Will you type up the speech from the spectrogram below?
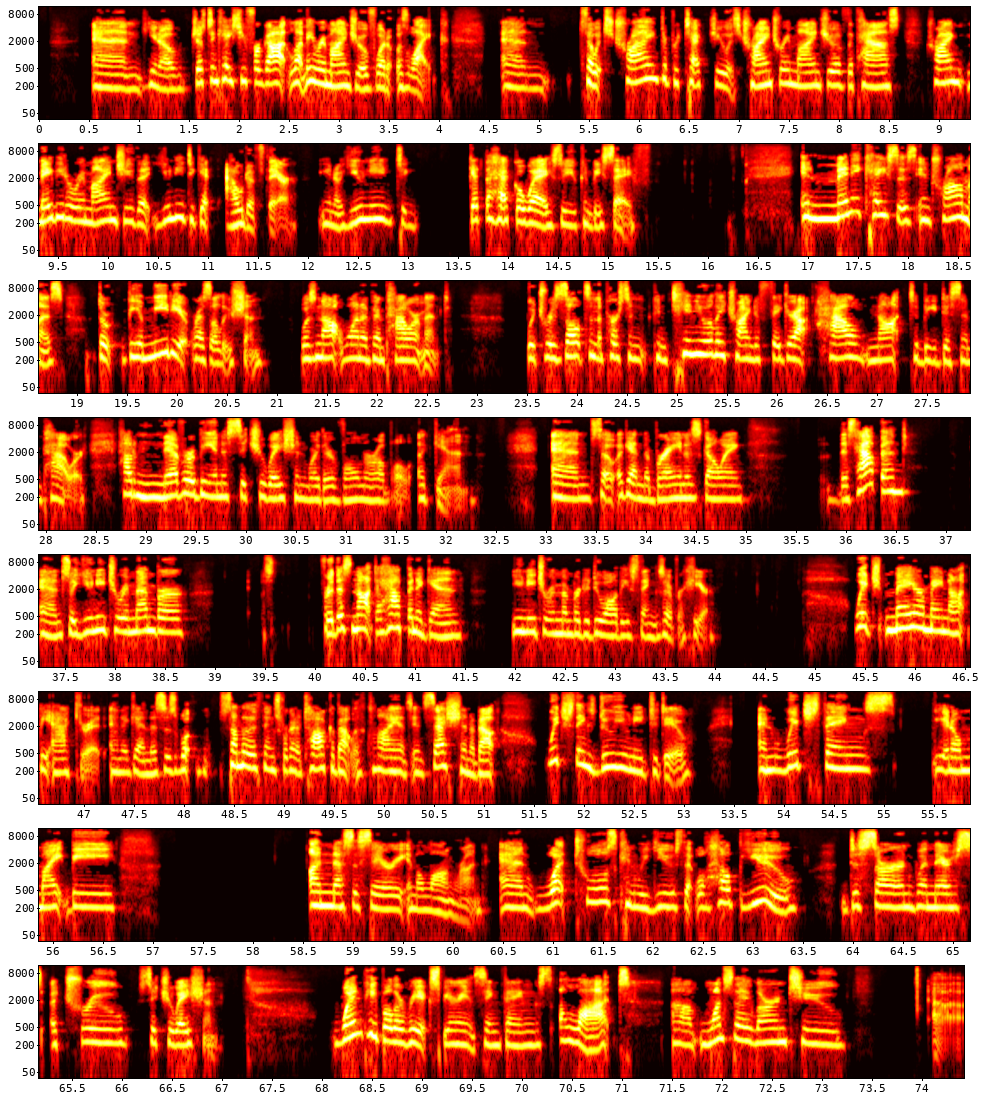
And you know just in case you forgot let me remind you of what it was like. And so it's trying to protect you it's trying to remind you of the past trying maybe to remind you that you need to get out of there. You know you need to get the heck away so you can be safe in many cases in traumas the, the immediate resolution was not one of empowerment which results in the person continually trying to figure out how not to be disempowered how to never be in a situation where they're vulnerable again. And so again the brain is going this happened. And so you need to remember for this not to happen again you need to remember to do all these things over here which may or may not be accurate. And again this is what some of the things we're going to talk about with clients in session about which things do you need to do and which things you know might be unnecessary in the long run. And what tools can we use that will help you discern when there's a true situation? When people are re-experiencing things a lot um, once they learn to uh,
